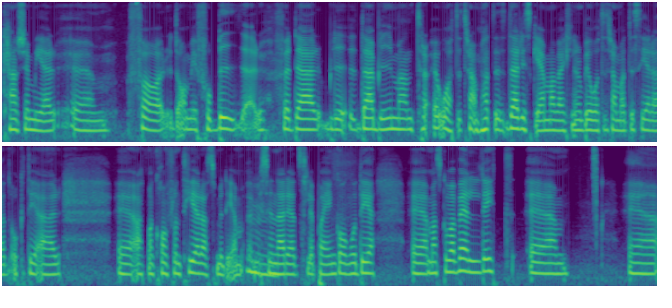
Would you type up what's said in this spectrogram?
kanske mer ehm, för de med fobier. För där, bli, där blir man återtraumatiserad. Där riskerar man verkligen att bli återtraumatiserad och det är eh, att man konfronteras med det, mm. med sina rädslor på en gång. Och det, eh, man ska vara väldigt eh, eh,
